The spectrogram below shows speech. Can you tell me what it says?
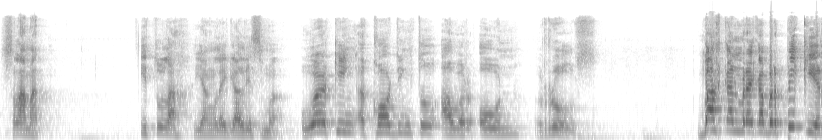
selamat. Itulah yang legalisme. Working according to our own rules. Bahkan mereka berpikir,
